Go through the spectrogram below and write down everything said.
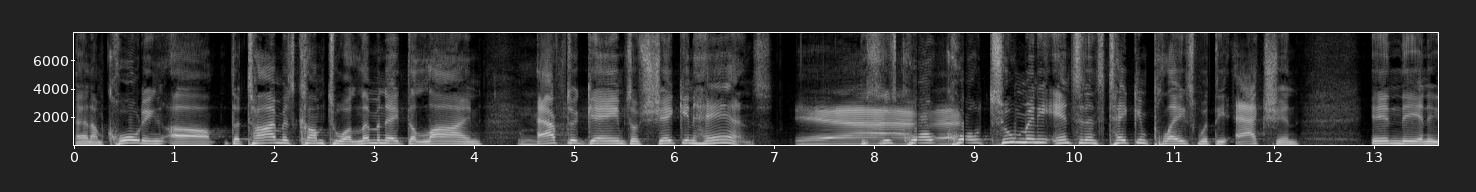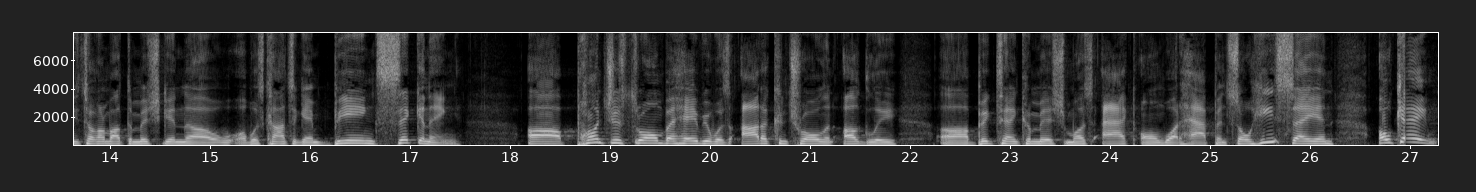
and I'm quoting, uh, the time has come to eliminate the line mm. after games of shaking hands. Yeah. This is quote, quote, too many incidents taking place with the action in the, and he's talking about the Michigan uh, Wisconsin game, being sickening. Uh, punches thrown behavior was out of control and ugly. Uh, Big Ten commission must act on what happened. So he's saying, okay,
